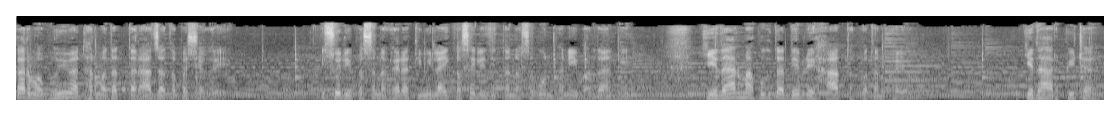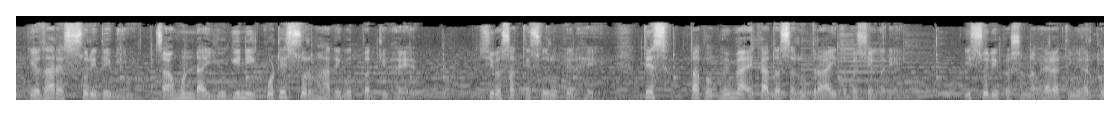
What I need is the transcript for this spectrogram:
कर्मभूमिमा धर्मदत्त राजा तपस्या गरे। ईश्वरी प्रसन्न भएर तिमीलाई कसैले जित्न नसकुन् भनी वरदान दिन् केदारमा पुग्दा देब्रे हात पतन भयो। केदार पीठ केदारेश्वरी देवी चामुण्डा योगिनी कोटेश्वर महादेव उत्पत्ति भए। शिवशक्ति स्वरूपले रहे। त्यस तपभूमिमा एकादश रुद्र आई तपस्या गरे। ईश्वरी प्रसन्न भएर तिमीहरूको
